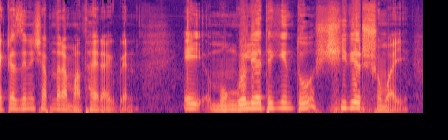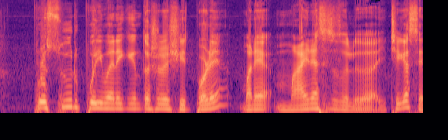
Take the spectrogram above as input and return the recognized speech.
একটা জিনিস আপনারা মাথায় রাখবেন, এই মঙ্গোলিয়াতে কিন্তু শীতের সময় প্রচুর পরিমাণে কিন্তু আসলে শীত পড়ে মানে মাইনাসে চলে যায়, ঠিক আছে?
